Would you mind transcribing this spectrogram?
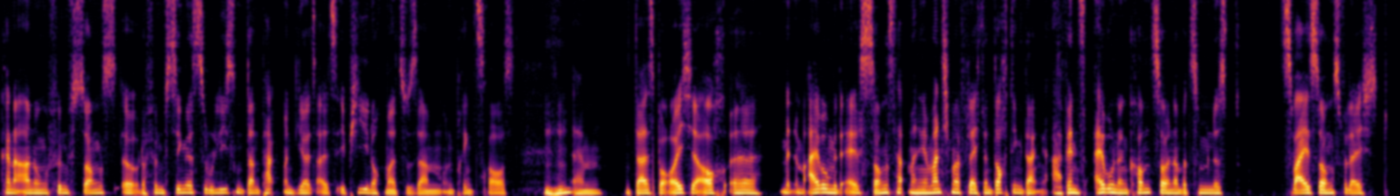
keine Ahnung, fünf Songs äh, oder fünf Singles zu releasen, dann packt man die halt als EP nochmal zusammen und bringt es raus. Mhm. Ähm, und da ist bei euch ja auch äh, mit einem Album mit elf Songs, hat man ja manchmal vielleicht dann doch den Gedanken, ah, wenn das Album dann kommt, sollen aber zumindest zwei Songs vielleicht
